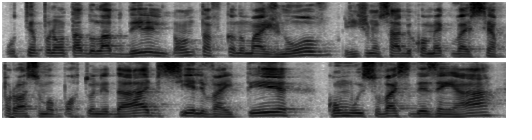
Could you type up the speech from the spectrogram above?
O tempo não está do lado dele, ele não está ficando mais novo. A gente não sabe como é que vai ser a próxima oportunidade, se ele vai ter, como isso vai se desenhar.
